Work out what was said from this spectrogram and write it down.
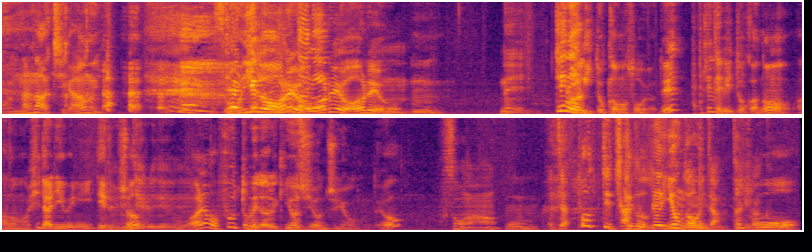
そんなのは違うんよ。いやけどあれよあれよあれよ、うん。うん。ねテレビとかもそうよねテレビとかのあの左上に出るでしょ？出る出る出る。あれもふっと見た時4時44分だよ、そうなん？うん、じゃポッてつけたで4が多いんだとにかく。そ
